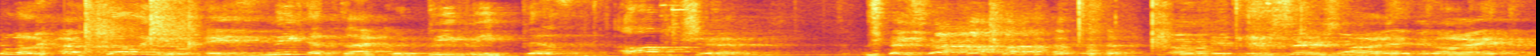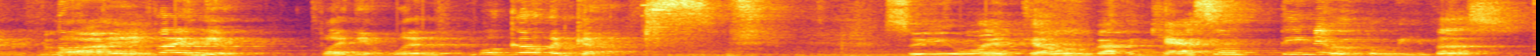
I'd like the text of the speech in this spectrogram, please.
Look, I'm telling you, a sneak attack would be the best option. okay, but seriously. Alright, alright. Fine. Fine you. Fine you, Lynn. We'll call the cops. So you want to tell them about the castle? They never believe us.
